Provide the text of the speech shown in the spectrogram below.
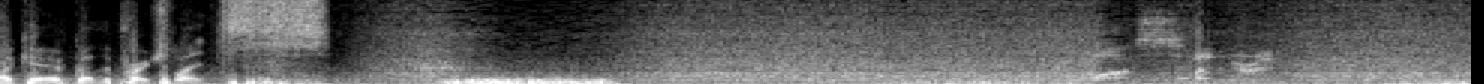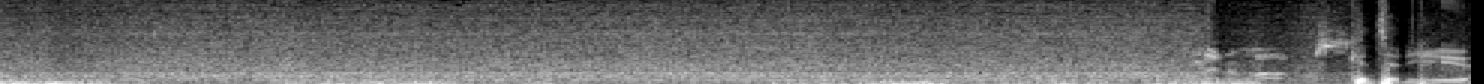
Okay, I've got the approach lights. plus 100. Continue.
